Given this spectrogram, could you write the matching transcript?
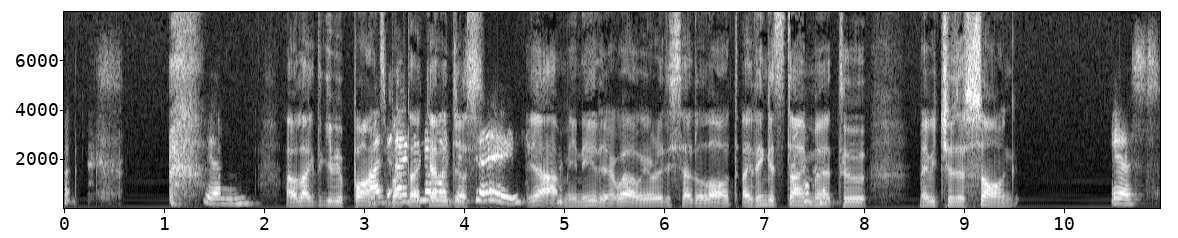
Yeah. I would like to give you points, I- I but I, know cannot just. say. Yeah, me neither. Well, we already said a lot. I think it's time uh, to maybe choose a song, Yes.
